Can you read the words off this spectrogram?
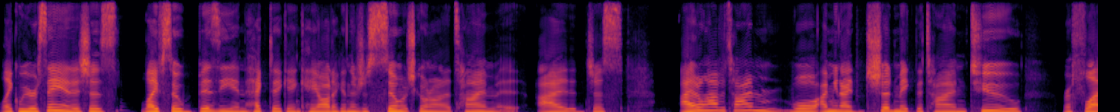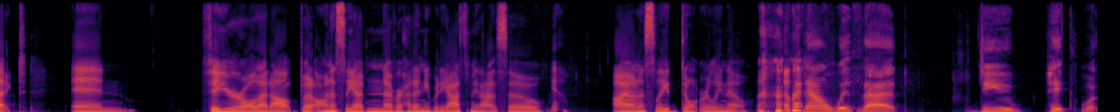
like we were saying, it's just life's so busy and hectic and chaotic, and there's just so much going on at a time. It, I just I don't have the time. Well, I mean, I should make the time to reflect and figure all that out. But honestly, I've never had anybody ask me that, so Yeah. I honestly don't really know. okay. Now with that, do you pick what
